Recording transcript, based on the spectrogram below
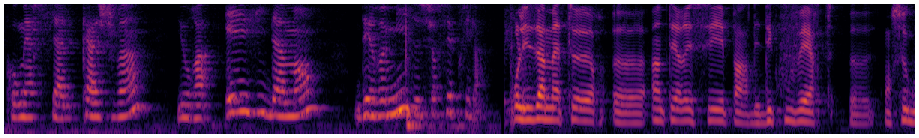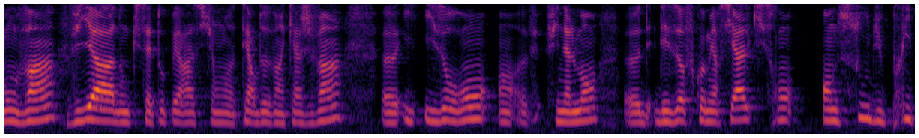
commercial Cash 20, il y aura évidemment des remises sur ces prix-là. Pour les amateurs euh, intéressés par des découvertes euh, en second vin, via donc cette opération euh, Terre de vin Cash 20, ils auront finalement des offres commerciales qui seront en dessous du prix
